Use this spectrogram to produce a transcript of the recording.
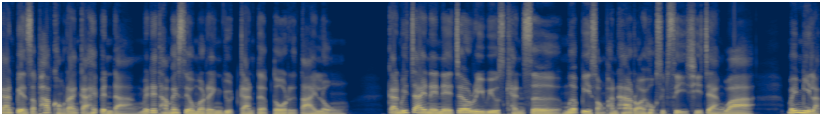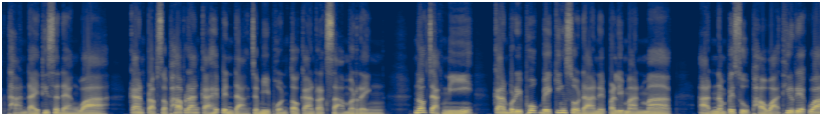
การเปลี่ยนสภาพของร่างกายให้เป็นด่าง ไม่ได้ทำให้เซลล์มะเร็งหยุดการเติบโตหรือตายลง การวิจัยใน Nature Reviews Cancer เมื่อปี 2564 ชี้แจงว่า ไม่มีหลักฐานใดที่แสดงว่า การปรับสภาพร่างกายให้เป็นด่างจะมีผลต่อการรักษามะเร็ง นอกจากนี้การบริโภคเบกกิ้งโซดาในปริมาณมาก อาจนำไปสู่ภาวะที่เรียกว่า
